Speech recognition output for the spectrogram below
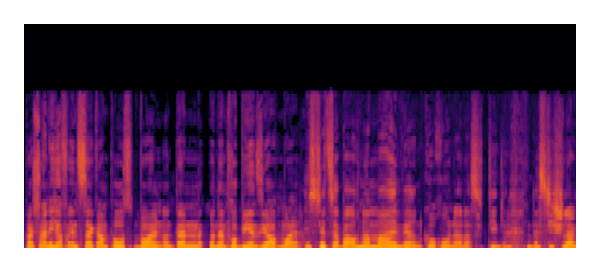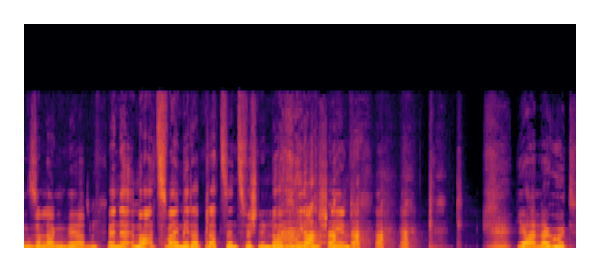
wahrscheinlich auf Instagram posten wollen und dann, und dann probieren sie auch mal. Ist jetzt aber auch normal während Corona, dass die, dass die Schlangen so lang werden. Wenn da immer zwei Meter Platz sind zwischen den Leuten, die anstehen. Ja, na gut.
